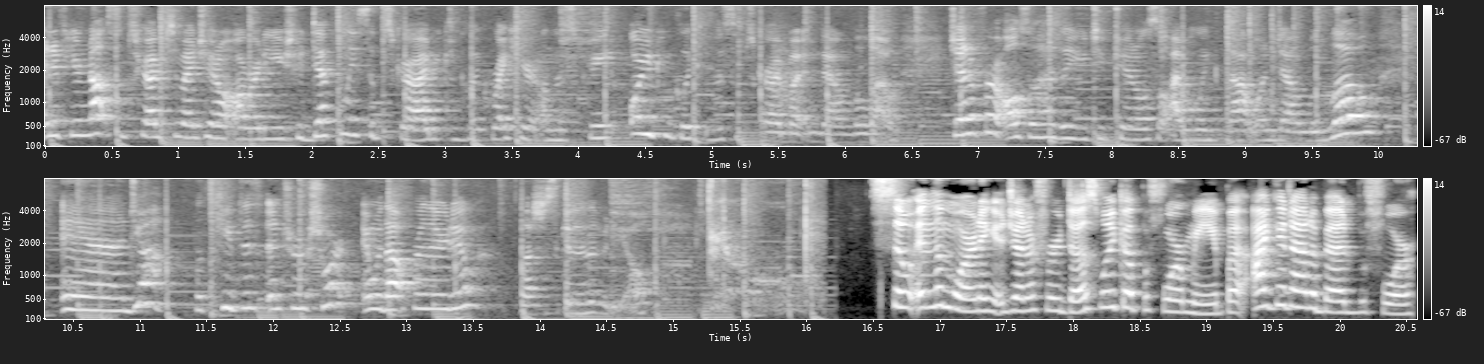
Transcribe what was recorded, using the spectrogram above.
And if you're not subscribed to my channel already, you should definitely subscribe. You can click right here on the screen or you can click the subscribe button down below. Jennifer also has a YouTube channel, so I will link that one down below. And yeah, let's keep this intro short. And without further ado, let's just get into the video. So in the morning, Jennifer does wake up before me, but I get out of bed before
